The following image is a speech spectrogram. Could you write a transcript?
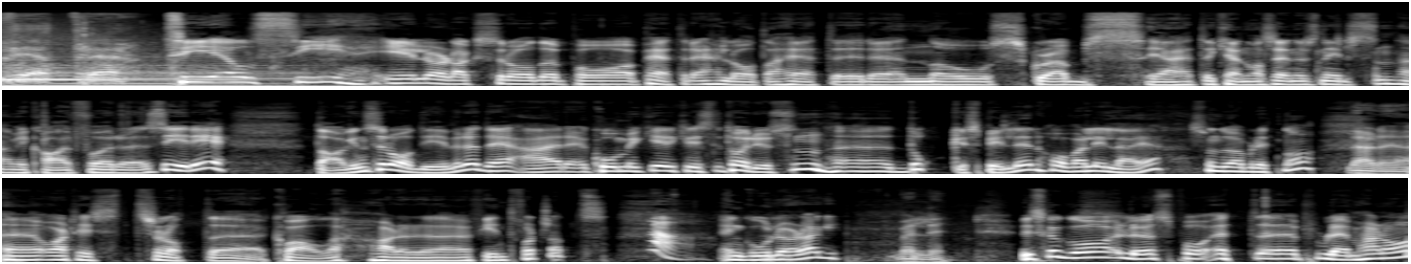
P3. TLC i Lørdagsrådet på P3. Låta heter No Scrubs. Jeg heter Ken Vasenius Nilsen, er vikar for Siri. Dagens rådgivere det er komiker Kristi Torjussen, eh, dukkespiller Håvard Lilleheie, som du har blitt nå, Det er det, ja. eh, og artist Charlotte Kvale. Har dere det fint fortsatt? Ja. En god lørdag. Veldig. Vi skal gå løs på et eh, problem her nå,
